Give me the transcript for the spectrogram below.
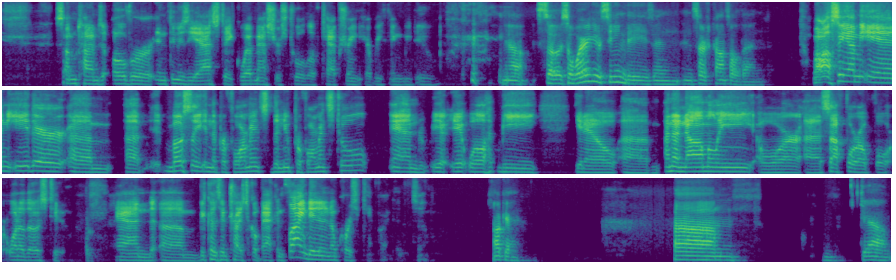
sometimes over enthusiastic webmaster's tool of capturing everything we do. Yeah. So so where are you seeing these in, in Search Console then? Well, I'll see them in either um, uh, mostly in the performance, the new performance tool, and it, it will be, you know, um, an anomaly or soft 404, one of those two. And um, because it tries to go back and find it, and of course you can't find it. So Okay. Um, yeah,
